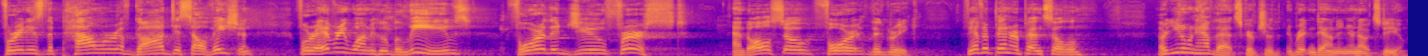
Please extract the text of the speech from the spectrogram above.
for it is the power of God to salvation for everyone who believes, for the Jew first, and also for the Greek. If you have a pen or pencil, or you don't have that scripture written down in your notes, do you?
